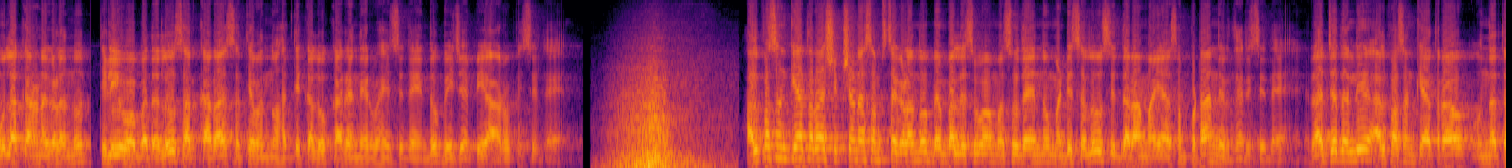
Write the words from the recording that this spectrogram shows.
ಮೂಲ ಕಾರಣಗಳನ್ನು ತಿಳಿಯುವ ಬದಲು ಸರ್ಕಾರ ಸತ್ಯವನ್ನು ಹತ್ತಿಕ್ಕಲು ಕಾರ್ಯನಿರ್ವಹಿಸಿದೆ ಎಂದು ಬಿಜೆಪಿ ಆರೋಪಿಸಿದೆ. ಅಲ್ಪಸಂಖ್ಯಾತರ ಶಿಕ್ಷಣ ಸಂಸ್ಥೆಗಳನ್ನು ಬೆಂಬಲಿಸುವ ಮಸೂದೆಯನ್ನು ಮಂಡಿಸಲು ಸಿದ್ದರಾಮಯ್ಯ ಸಂಪುಟ ನಿರ್ಧರಿಸಿದೆ. ರಾಜ್ಯದಲ್ಲಿ ಅಲ್ಪಸಂಖ್ಯಾತರ ಉನ್ನತ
